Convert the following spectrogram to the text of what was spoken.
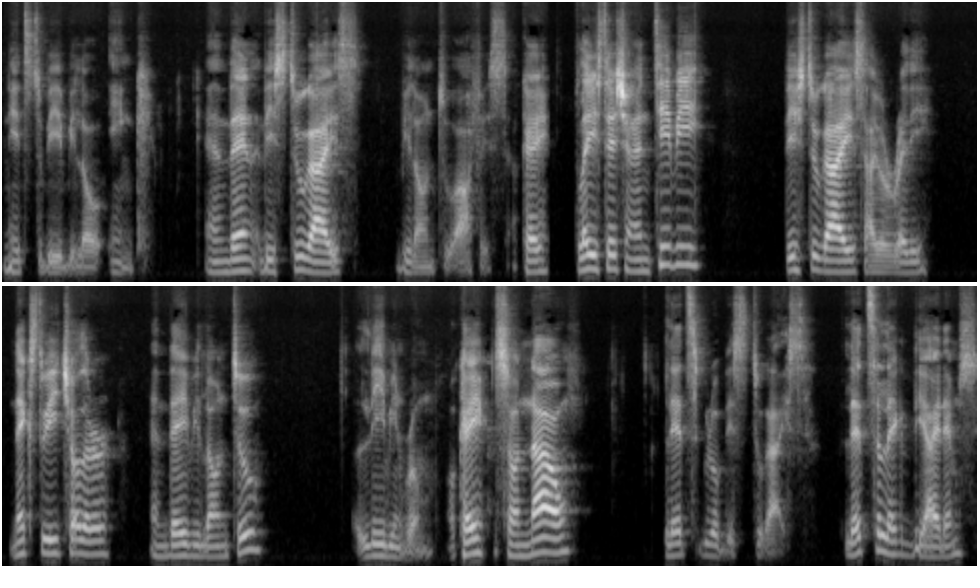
needs to be below ink. And then these two guys belong to office. Okay. PlayStation and TV. These two guys are already next to each other and they belong to living room. Okay. So now let's group these two guys. Let's select the items,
